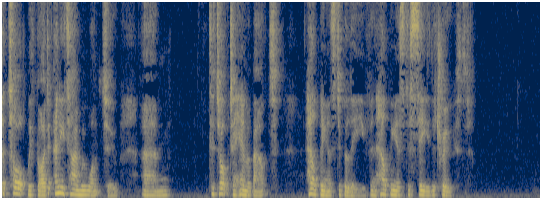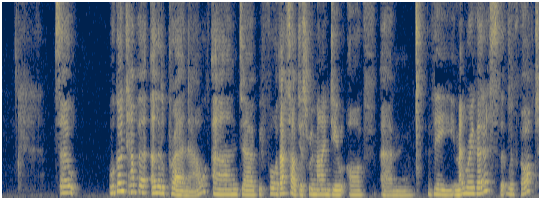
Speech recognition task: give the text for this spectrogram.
a talk with God anytime we want to, um, to talk to him about helping us to believe and helping us to see the truth. So we're going to have a, a little prayer now, and uh, before that, I'll just remind you of um, the memory verse that we've got,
